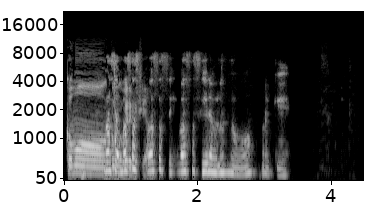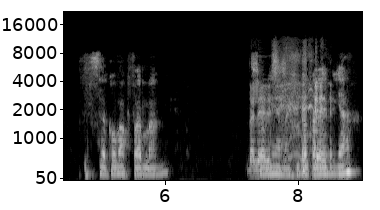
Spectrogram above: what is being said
¿cómo, Vas a, cómo vas, querés que a, siga? vas, a, se- vas a seguir hablando vos porque sacó McFarland Dale, dale. sí. Academia.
